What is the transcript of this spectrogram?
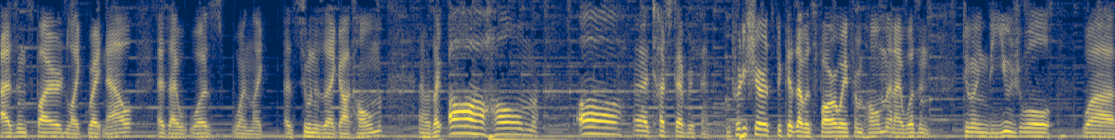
as inspired like right now as I was when like as soon as I got home, and I was like, oh, home. Oh, and I touched everything. I'm pretty sure it's because I was far away from home and I wasn't doing the usual, uh,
